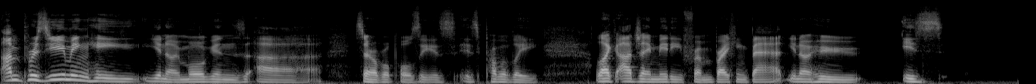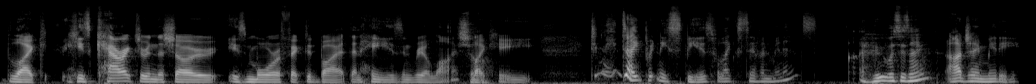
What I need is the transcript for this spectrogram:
I'm presuming he, you know, Morgan's uh, cerebral palsy is is probably like RJ Mitte from Breaking Bad, you know, who is like his character in the show is more affected by it than he is in real life. Like he didn't he date Britney Spears for like seven minutes? who was his name? RJ Mitte.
